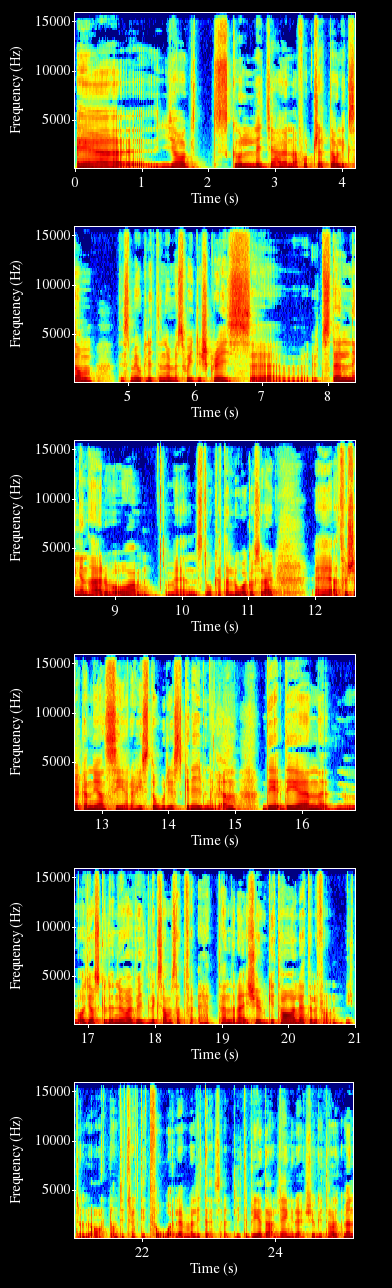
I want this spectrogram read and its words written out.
Eh, jag skulle gärna fortsätta och liksom, det som jag gjort lite nu med Swedish Grace-utställningen här och, och, med en stor katalog och sådär. Eh, att försöka nyansera historieskrivningen. Det, det, är en, och jag skulle, nu har vi liksom satt tänderna i 20-talet eller från 1918 till 32 eller lite, så här, lite breda, längre 20-talet. Men,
